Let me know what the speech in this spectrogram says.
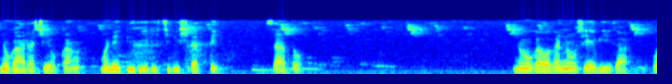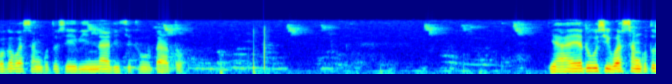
のがらちえおかん。もねびりりちびしらって。さと。のがわがのせびが。わがわさんことせびんなりちとたと。yayaduusi wassankutu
